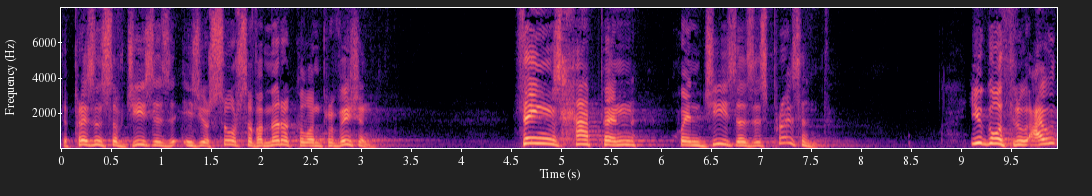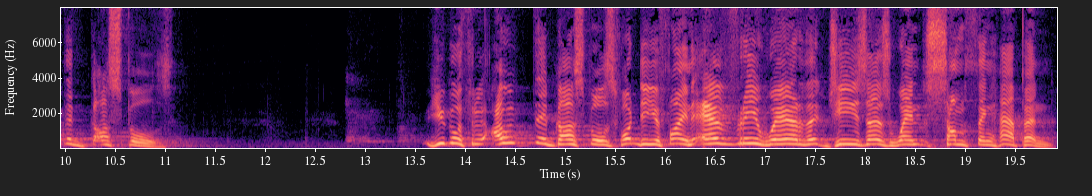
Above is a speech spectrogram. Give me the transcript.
the presence of Jesus is your source of a miracle and provision. Things happen when Jesus is present. You go throughout the Gospels. You go throughout the Gospels, what do you find? Everywhere that Jesus went, something happened.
